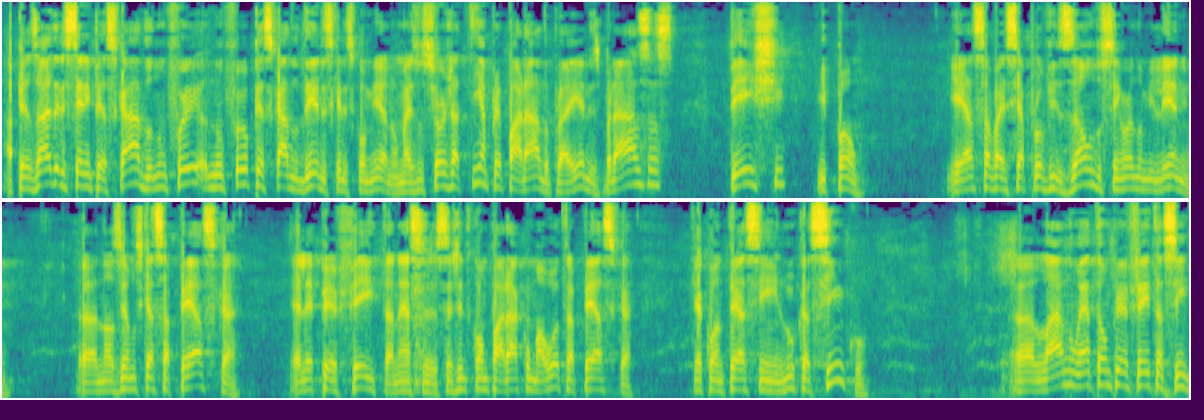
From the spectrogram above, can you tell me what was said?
Apesar deles terem pescado, não foi, não foi o pescado deles que eles comeram, mas o Senhor já tinha preparado para eles brasas, peixe e pão. E essa vai ser a provisão do Senhor no milênio. Uh, nós vemos que essa pesca, ela é perfeita, né? Se, se, a gente comparar com uma outra pesca que acontece em Lucas 5, uh, ah, lá não é tão perfeita assim.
